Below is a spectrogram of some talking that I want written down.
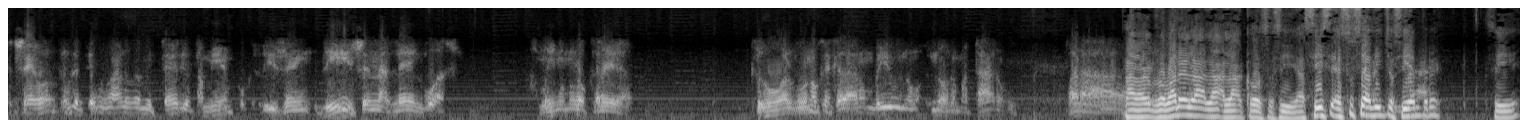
Ese es otro que tiene un halo de misterio también, porque dicen, dicen las lenguas, a mí no me lo crean, que hubo algunos que quedaron vivos y y lo remataron para... Para robarle la, la, la cosa, sí. Así, eso se ha dicho siempre, sí.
